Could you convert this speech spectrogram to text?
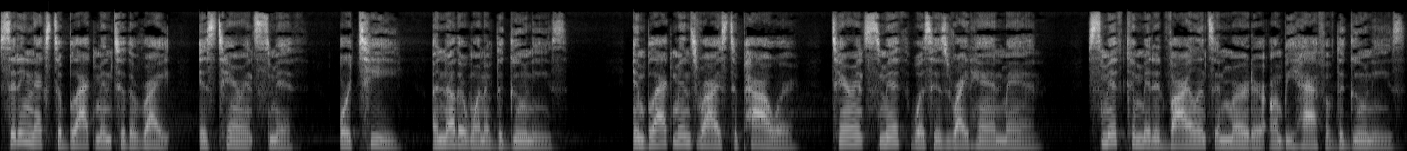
Sitting next to Blackman to the right is Terrence Smith, or T, another one of the Goonies. In Blackman's rise to power, Terrence Smith was his right hand man. Smith committed violence and murder on behalf of the Goonies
